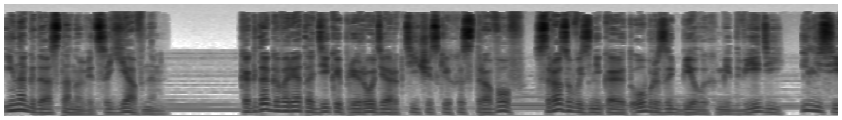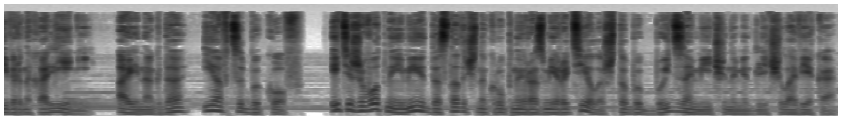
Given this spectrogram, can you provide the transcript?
иногда становится явным – когда говорят о дикой природе арктических островов, сразу возникают образы белых медведей или северных оленей, а иногда и овцы-быков. Эти животные имеют достаточно крупные размеры тела, чтобы быть замеченными для человека.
